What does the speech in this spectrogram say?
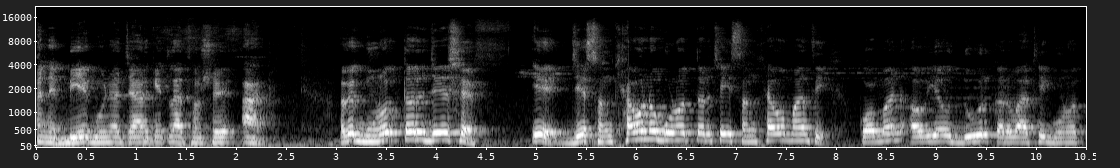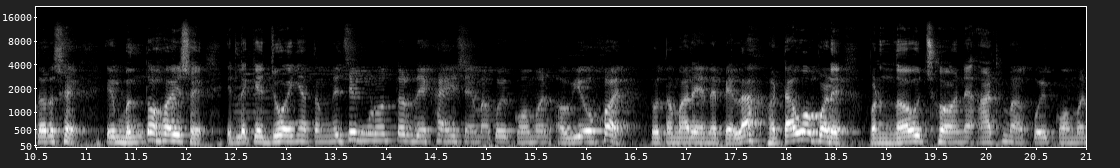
અને બે ગુણ્યા ચાર કેટલા થશે? આઠ. હવે ગુણોત્તર જે છે, એ જે સંખ્યાઓનો ગુણોત્તર છે, એ સંખ્યાઓમાંથી કોમન અવયવ દૂર કરવાથી ગુણોત્તર છે, એ બનતો હોય છે. એટલે કે જો અહીંયા તમને જે ગુણોત્તર દેખાય છે, એમાં કોઈ કોમન અવયવ હોય, તો તમારે એને પહેલાં હટાવવો પડે. પણ નવ, છ અને આઠમાં કોઈ કોમન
